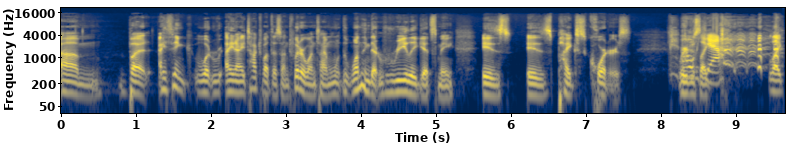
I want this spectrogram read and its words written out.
Um, but I think what and I talked about this on Twitter one time. The one thing that really gets me is is Pike's quarters. We're oh, just like, yeah. like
